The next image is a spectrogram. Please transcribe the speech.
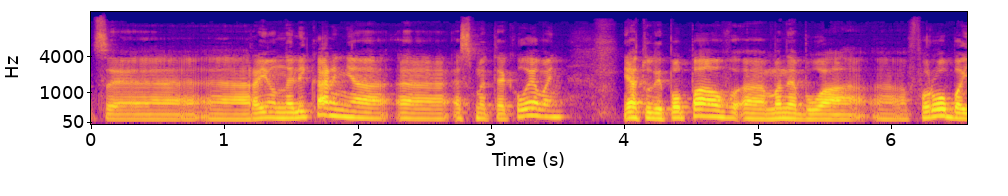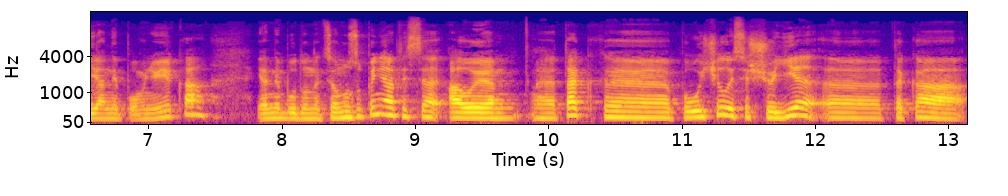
Це е, районна лікарня е, СМТ Клевань. Я туди попав, мене була хвороба, я не пам'ятаю яка. Я не буду на цьому зупинятися, але так вийшло, що є така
